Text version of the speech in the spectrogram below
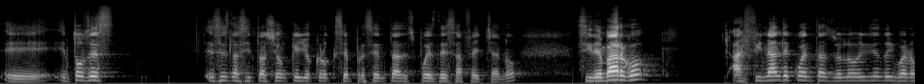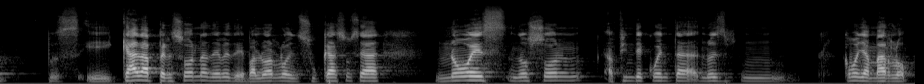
Eh, entonces, esa es la situación que yo creo que se presenta después de esa fecha, ¿no? Sin embargo, al final de cuentas, yo lo voy diciendo, y bueno, pues y cada persona debe de evaluarlo en su caso, o sea, no es, no son, a fin de cuentas, no es, ¿cómo llamarlo?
